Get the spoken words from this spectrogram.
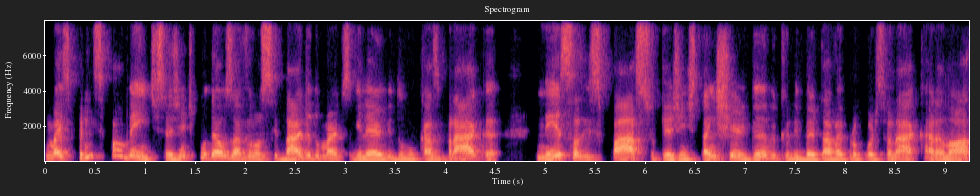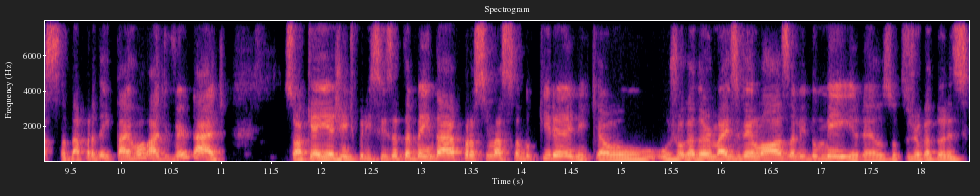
mas principalmente, se a gente puder usar a velocidade do Marcos Guilherme e do Lucas Braga, nesse espaço que a gente está enxergando que o Libertar vai proporcionar, cara, nossa, dá para deitar e rolar de verdade. Só que aí a gente precisa também da aproximação do Pirani, que é o, o jogador mais veloz ali do meio, né? Os outros jogadores,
